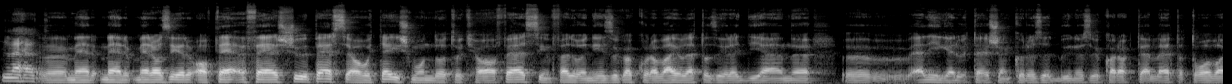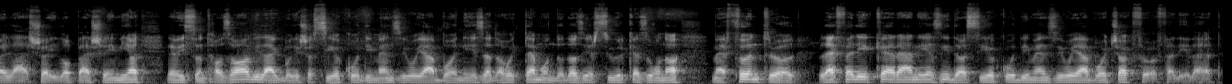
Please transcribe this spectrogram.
Lehet. Mert, mert, mert azért a fe, felső, persze, ahogy te is mondod, hogyha a felszín felől nézzük, akkor a Violet azért egy ilyen ö, elég erőteljesen körözött bűnöző karakter lehet a tolvajlásai, lopásai miatt, de viszont ha az alvilágból és a szilkó dimenziójából nézed, ahogy te mondod, azért szürke zóna, mert föntről lefelé kell ránézni, de a szilkó dimenziójából csak fölfelé lehet.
